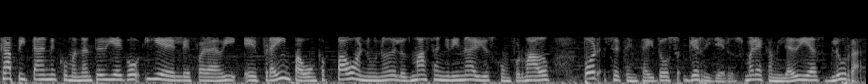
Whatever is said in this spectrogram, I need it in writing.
Capitán, Comandante Diego y el Efraín Pavón Pavón, uno de los más sanguinarios, conformado por 72 guerrilleros. María Camila Díaz, Blue Radio.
